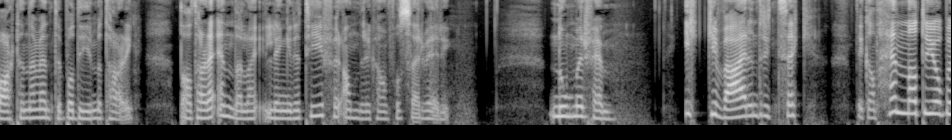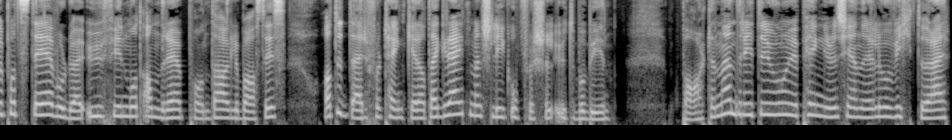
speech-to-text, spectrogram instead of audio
bartenderen venter på din betaling. Da tar det enda lengre tid før andre kan få servering. Nummer fem. Ikke vær en drittsekk. Det kan hende at du jobber på et sted hvor du er ufin mot andre på en daglig basis, og at du derfor tenker at det er greit med en slik oppførsel ute på byen. Bartenderen driter i hvor mye penger du tjener eller hvor viktig du er,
